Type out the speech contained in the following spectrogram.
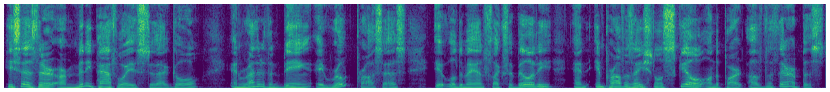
He says there are many pathways to that goal, and rather than being a rote process, it will demand flexibility and improvisational skill on the part of the therapist.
